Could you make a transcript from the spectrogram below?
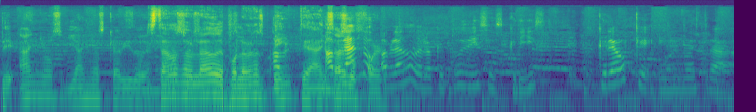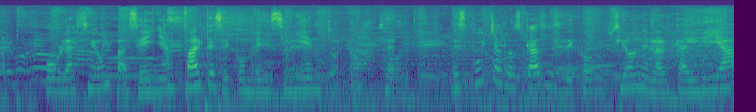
de años y años que ha habido de Estamos hablando de por lo menos 20 años. Hablando, hablando de lo que tú dices, Cris, creo que en nuestra población paseña falta ese convencimiento, ¿no? O sea, escuchas los casos de corrupción en la alcaldía,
